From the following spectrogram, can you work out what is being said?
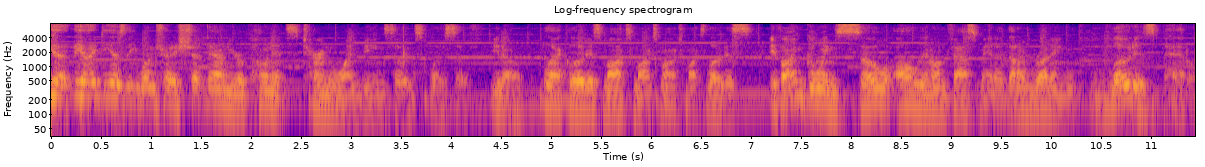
Yeah, the idea is that you want to try to shut down your opponent's turn one being so explosive. You know, Black Lotus, Mox, Mox, Mox, Mox, Lotus. If I'm going so all in on fast mana that I'm running Lotus Petal,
